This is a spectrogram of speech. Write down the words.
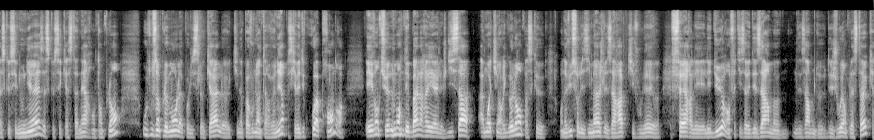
Est-ce que c'est Nunez? Est-ce que c'est Castaner en temps plan Ou tout simplement la police locale euh, qui n'a pas voulu intervenir parce qu'il y avait du coup à prendre et éventuellement des balles réelles. Je dis ça à moitié en rigolant parce que on a vu sur les images les Arabes qui voulaient euh, faire les, les durs. En fait, ils avaient des armes, des armes de, des jouets en plastoc.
